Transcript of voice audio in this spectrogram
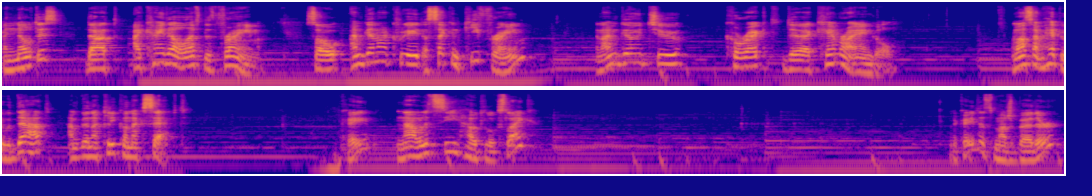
and notice that I kinda left the frame. So I'm gonna create a second keyframe and I'm going to correct the camera angle. Once I'm happy with that, I'm gonna click on accept. Okay, now let's see how it looks like. Okay, that's much better.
